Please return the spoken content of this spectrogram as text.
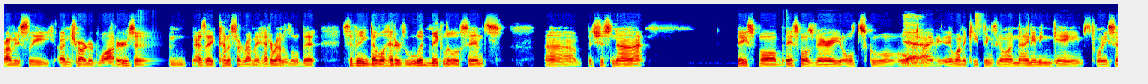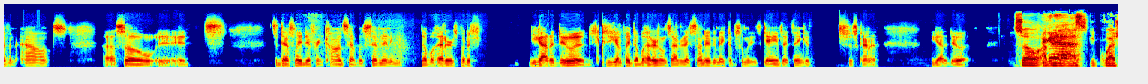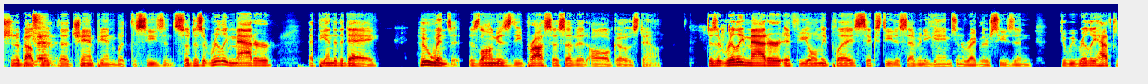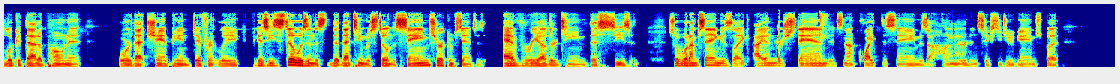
obviously uncharted waters, and as I kind of started wrap my head around a little bit, seven inning double headers would make a little sense. Um, it's just not baseball. Baseball is very old school, old Yeah. timey. They want to keep things going. Nine inning games, twenty-seven outs. Uh, so it's it's definitely a different concept with seven inning double headers. But if you got to do it because you got to play double headers on Saturday, Sunday to make up some of these games, I think it's just kind of you got to do it. So You're I'm going to ask a question about the, the champion with the season. So does it really matter at the end of the day who wins it as long as the process of it all goes down? Does it really matter if you only play 60 to 70 games in a regular season? Do we really have to look at that opponent or that champion differently because he still was in this that, that team was still in the same circumstances every other team this season. So what I'm saying is like I understand it's not quite the same as 162 games, but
